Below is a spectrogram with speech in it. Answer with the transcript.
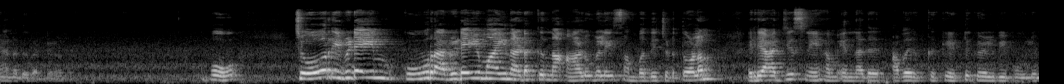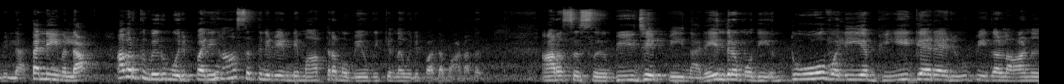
ഞാനത് കണ്ടിരുന്നു. അപ്പോ ചോറിവിടെയും കൂർ അവിടെയുമായി നടക്കുന്ന ആളുകളെ സംബന്ധിച്ചിടത്തോളം രാജ്യസ്നേഹം എന്നത് അവർക്ക് കേട്ടുകേൾവി പോലുമില്ല. തന്നെയുമല്ല അവർക്ക് വെറും ഒരു പരിഹാസത്തിന് വേണ്ടി മാത്രം ഉപയോഗിക്കുന്ന ഒരു പദമാണത്. R S S B J P Narendra Modi എന്തോ വലിയ ഭീകര രൂപികളാണ്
